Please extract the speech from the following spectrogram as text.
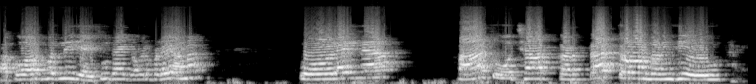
આખો અર્થ બદલી જાય. શું થાય ખબર પડે આમાં? પહોળાઈના પાંચ ઓછા કરતા ત્રણ ગણી છે. એવું થાય.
